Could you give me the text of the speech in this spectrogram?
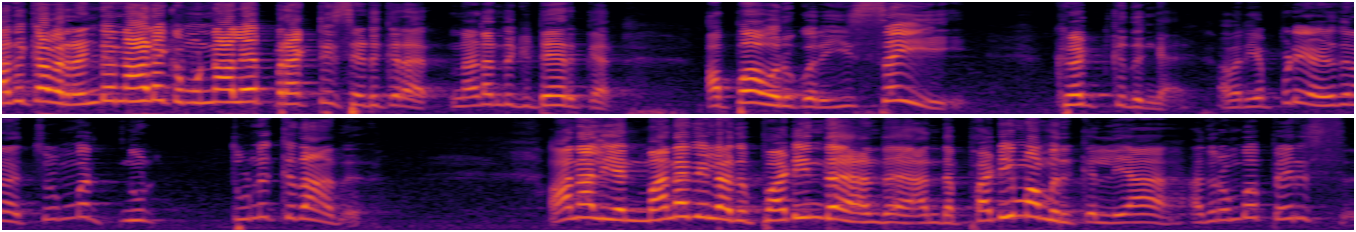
அதுக்கு அவர் ரெண்டு நாளைக்கு முன்னாலே பிராக்டிஸ் எடுக்கிறார் நடந்துகிட்டே இருக்கார் அப்போ அவருக்கு ஒரு இசை கேட்குதுங்க. அவர் எப்படி எழுதினார் சும்மா நு- துணுக்கு தான் அது. ஆனால் என் மனதில் அது படிந்த அந்த அந்த படிமம் இருக்கு இல்லையா? அது ரொம்ப பெருசு.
